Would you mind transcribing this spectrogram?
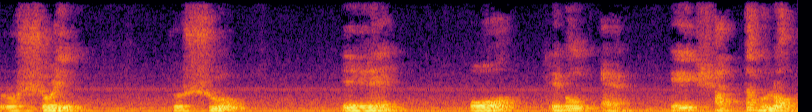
রস্যই, রস্যু, এ, ও এবং এ। এই সাতটা হলো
